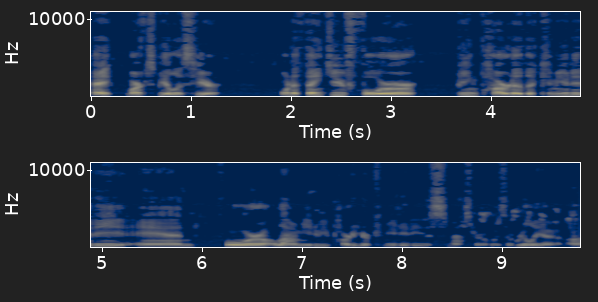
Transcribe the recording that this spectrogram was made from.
Hey, Mark Spieles here. I want to thank you for being part of the community and for allowing me to be part of your community this semester. It was a really a, a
